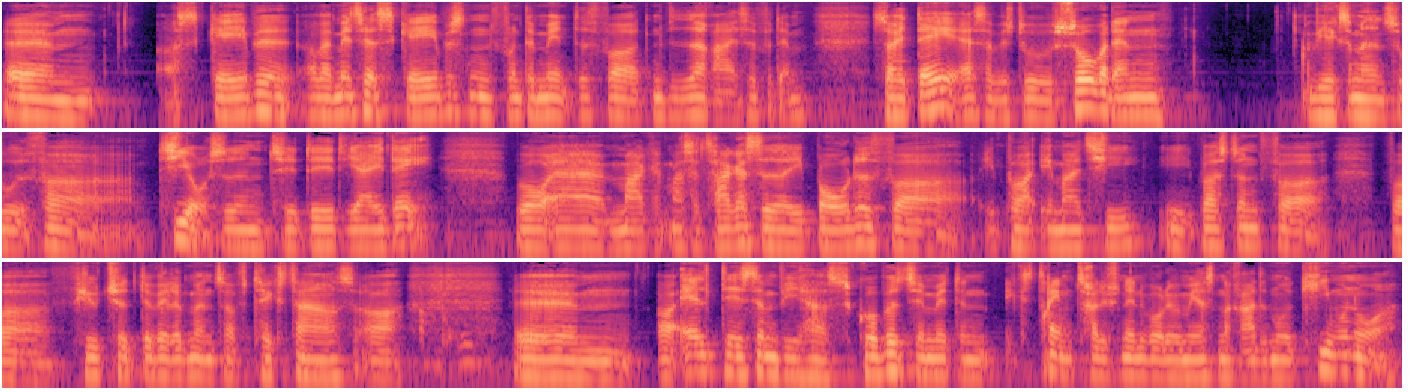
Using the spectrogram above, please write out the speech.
øh, at skabe, og være med til at skabe sådan fundamentet for den videre rejse for dem. Så i dag, altså hvis du så, hvordan virksomheden så ud for 10 år siden til det, de er i dag, hvor er Mark Masataka sidder i bordet for, på MIT i Boston for, for Future Development of Textiles, og, okay. øhm, og alt det, som vi har skubbet til med den ekstremt traditionelle, hvor det var mere sådan rettet mod kimonoer,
